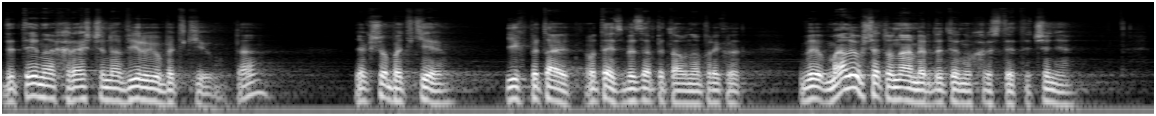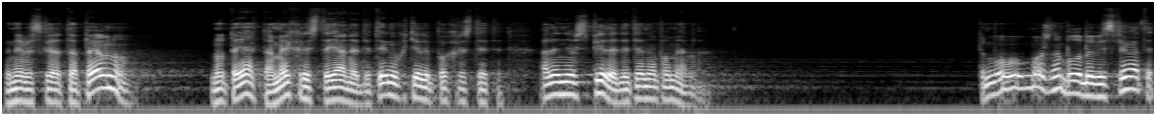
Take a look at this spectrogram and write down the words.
дитина хрещена вірою батьків. Так? Якщо батьки їх питають, отець би запитав, наприклад, ви мали вже то намір дитину хрестити чи ні? Вони би сказали, та певно. Ну та як? Та ми християни, дитину хотіли похрестити, але не вспіли, дитина померла. Тому можна було би відспівати,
